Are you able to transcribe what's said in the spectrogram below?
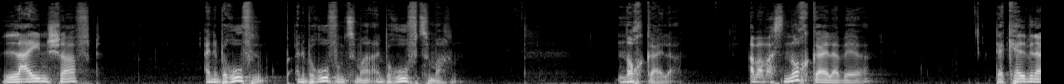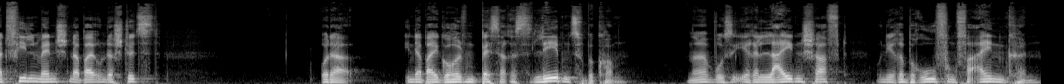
Leidenschaft eine Berufung, eine Berufung zu machen, einen Beruf zu machen. Noch geiler. Aber was noch geiler wäre, der Kelvin hat vielen Menschen dabei unterstützt oder ihnen dabei geholfen, besseres Leben zu bekommen, ne, wo sie ihre Leidenschaft und ihre Berufung vereinen können.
